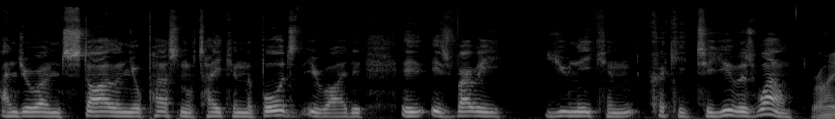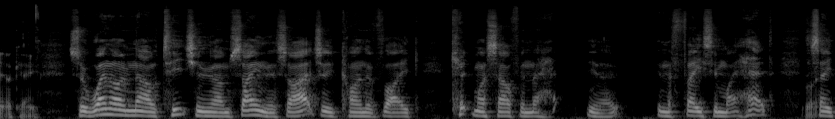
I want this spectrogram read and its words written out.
and your own style and your personal take and the boards that you ride is, is very unique and clicky to you as well. Right. Okay. So when I'm now teaching, I'm saying this. I actually kind of like kick myself in the you know in the face in my head to say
